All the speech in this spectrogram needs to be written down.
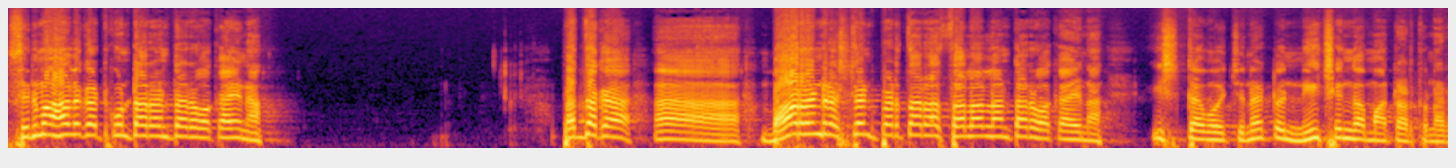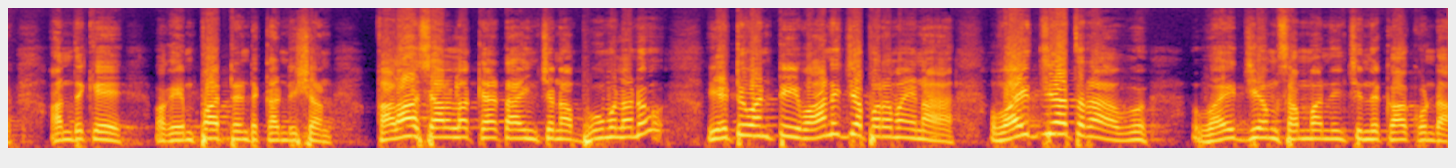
సినిమా హాల్ కట్టుకుంటారు అంటారు ఒక ఆయన. పెద్దగా బార్ అండ్ రెస్టారెంట్ పెడతారు ఆ స్థలాలు అంటారు ఒక ఆయన. ఇష్టం వచ్చినట్టు నీచంగా మాట్లాడుతున్నారు. అందుకే ఒక ఇంపార్టెంట్ కండిషన్. కళాశాలలో కేటాయించిన భూములను ఎటువంటి వాణిజ్యపరమైన వైద్యేతర వైద్యం సంబంధించింది కాకుండా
